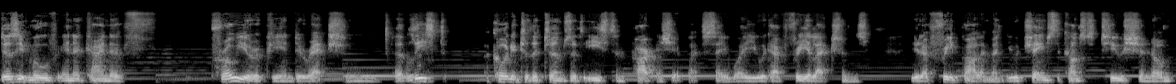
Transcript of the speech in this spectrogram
Does it move in a kind of pro-European direction, at least according to the terms of the Eastern Partnership, let's say, where you would have free elections, you'd have free parliament, you would change the constitution or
